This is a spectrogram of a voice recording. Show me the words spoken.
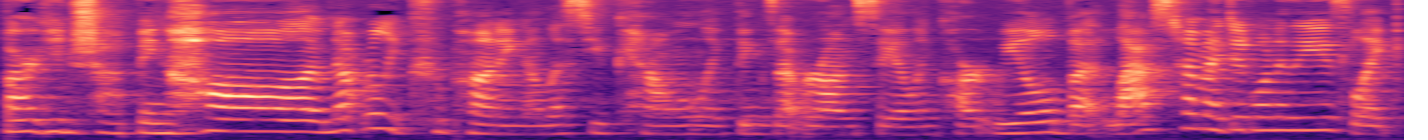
bargain shopping haul. I'm not really couponing unless you count like things that were on sale in Cartwheel but last time I did one of these like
